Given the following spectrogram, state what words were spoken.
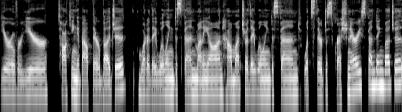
year over year, talking about their budget. What are they willing to spend money on? How much are they willing to spend? What's their discretionary spending budget?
